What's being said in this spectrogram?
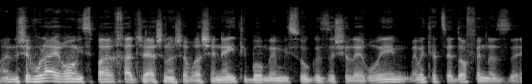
אני חושב אולי אירוע מספר אחד שהיה שנה שעברה, שאני הייתי בו מסוג הזה של האירועים, באמת יוצא דופן, אז uh,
